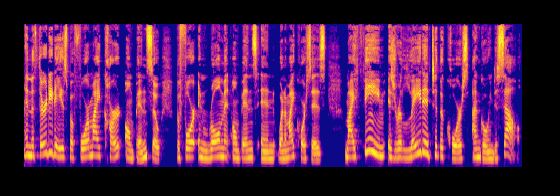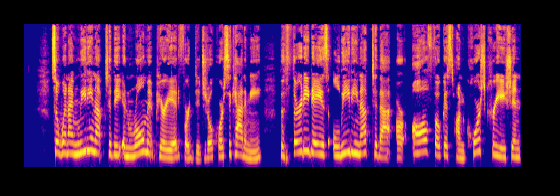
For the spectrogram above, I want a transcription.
in the 30 days before my cart opens, so before enrollment opens in one of my courses, my theme is related to the course I'm going to sell. So when I'm leading up to the enrollment period for Digital Course Academy, the 30 days leading up to that are all focused on course creation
